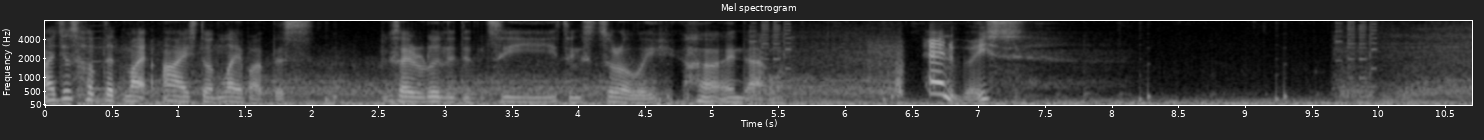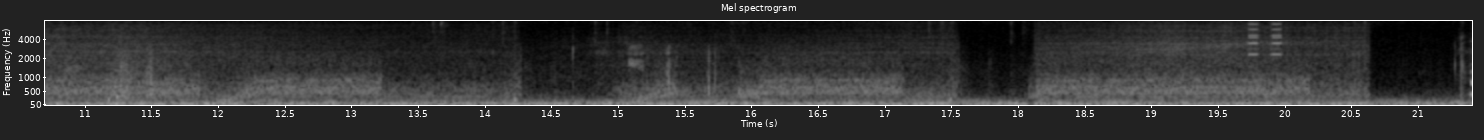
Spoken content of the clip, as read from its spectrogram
I just hope that my eyes don't lie about this. Because I really didn't see things thoroughly uh, in that one. Anyways, Come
